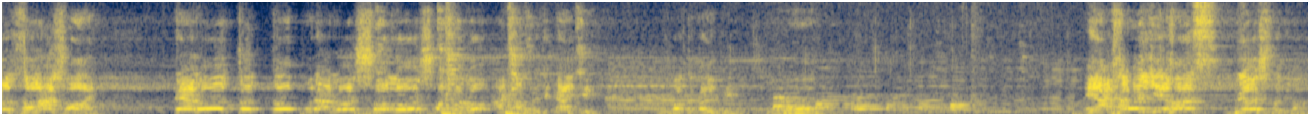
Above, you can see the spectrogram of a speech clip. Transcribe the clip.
হলো জলাশয় তেরো, চোদ্দ, পনেরো, ষোলো, সতেরো, আঠারো। যে কালকে গতকালকে এই আঠারোই জিলহজ বৃহস্পতিবার।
